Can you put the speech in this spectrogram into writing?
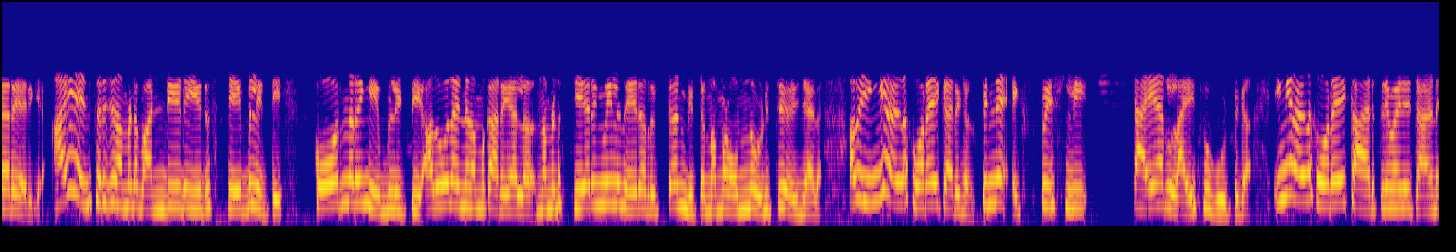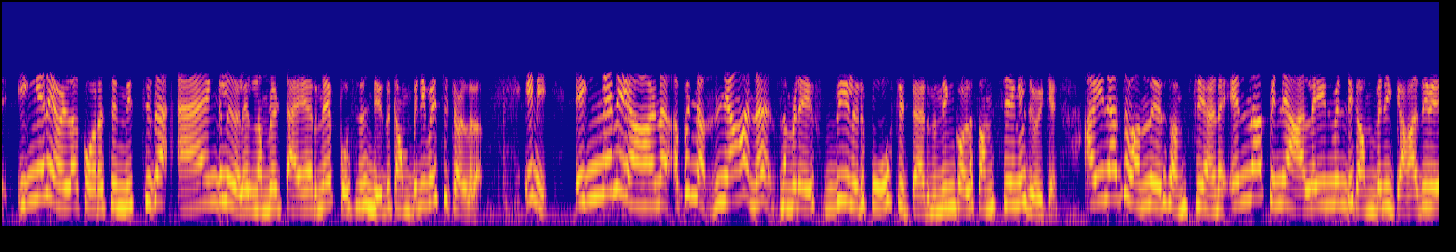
വേറെ ആയിരിക്കും. അതിനനുസരിച്ച് നമ്മുടെ വണ്ടിയുടെ ഈ ഒരു സ്റ്റെബിലിറ്റി കോർണറിങ് എബിലിറ്റി അതുപോലെ തന്നെ നമുക്ക് നമുക്കറിയാലോ നമ്മുടെ സ്റ്റിയറിംഗ് വീൽ നേരെ റിട്ടേൺ കിട്ടും നമ്മൾ ഒന്ന് ഒടിച്ചു കഴിഞ്ഞാൽ അപ്പോൾ ഇങ്ങനെയുള്ള കുറേ കാര്യങ്ങൾ. പിന്നെ എക്സ്പെഷ്യലി ടയർ ലൈഫ് കൂട്ടുക. ഇങ്ങനെയുള്ള കുറേ കാര്യത്തിന് വേണ്ടിയിട്ടാണ് ഇങ്ങനെയുള്ള കുറച്ച് നിശ്ചിത ആംഗിളുകളിൽ നമ്മൾ ടയറിനെ പൊസിഷൻ ചെയ്ത് കമ്പനി വെച്ചിട്ടുള്ളത്. ഇനി എങ്ങനെയാണ് അപ്പം ഞാൻ നമ്മുടെ എഫ് ബിയിൽ ഒരു പോസ്റ്റ് ഇട്ടായിരുന്നു നിങ്ങൾക്കുള്ള സംശയങ്ങൾ ചോദിക്കാൻ. അതിനകത്ത് വന്ന ഒരു സംശയമാണ് എന്നാൽ പിന്നെ അലൈൻമെന്റ് കമ്പനിക്ക് ആദ്യമേ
